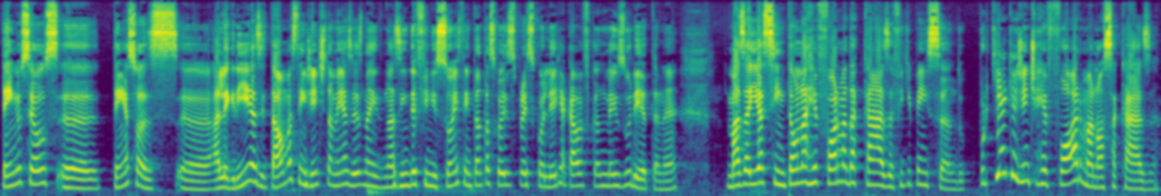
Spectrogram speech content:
tem os seus uh, tem as suas uh, alegrias e tal, mas tem gente também às vezes na, nas indefinições tem tantas coisas para escolher que acaba ficando meio zureta, né? Mas aí assim, então na reforma da casa, fique pensando, por que é que a gente reforma a nossa casa?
